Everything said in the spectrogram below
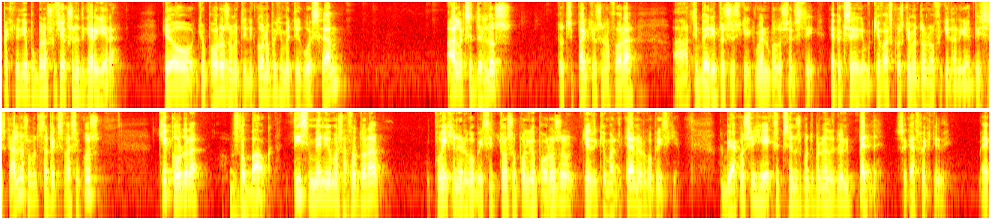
παιχνίδια που μπορεί να σου φτιάξουν την καριέρα. Και ο, και ο Πορόζο με την εικόνα που είχε με τη West Ham άλλαξε εντελώς το τσιπάκι όσον αφορά α, την περίπτωση του συγκεκριμένου ποδοσφαιριστή. Έπαιξε και βασικός και με τον Όφη και ήταν επίσης καλός, οπότε θα παίξει βασικός και κόντρα στον Μπάουκ. Τι σημαίνει όμως αυτό τώρα που έχει ενεργοποιηθεί τόσο πολύ ο Πορόζο και δικαιωματικά ενεργοποιήθηκε. Ο Ολυμπιακός είχε 6 ξένους, οπότε πρέπει να δηλώνει 5 σε κάθε παιχνίδι. Ε,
